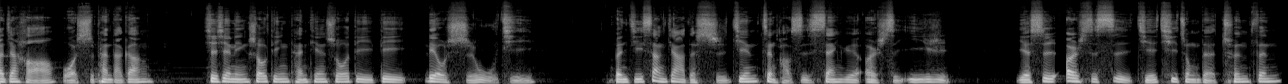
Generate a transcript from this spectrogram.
大家好，我是潘大刚，谢谢您收听《谈天说地》第六十五集。本集上架的时间正好是三月二十一日，也是二十四节气中的春分。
